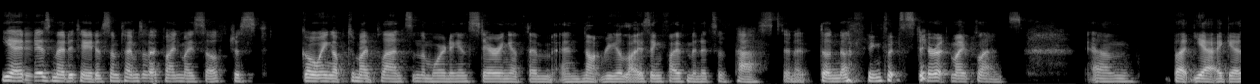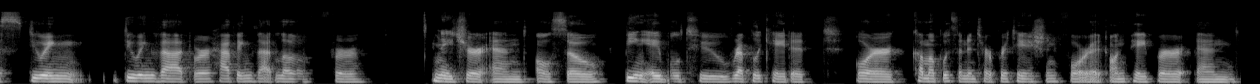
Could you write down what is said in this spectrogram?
Yeah, it is meditative. Sometimes I find myself just going up to my plants in the morning and staring at them and not realizing five minutes have passed and I've done nothing but stare at my plants. Um, but yeah, I guess doing doing that or having that love for nature and also being able to replicate it or come up with an interpretation for it on paper and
